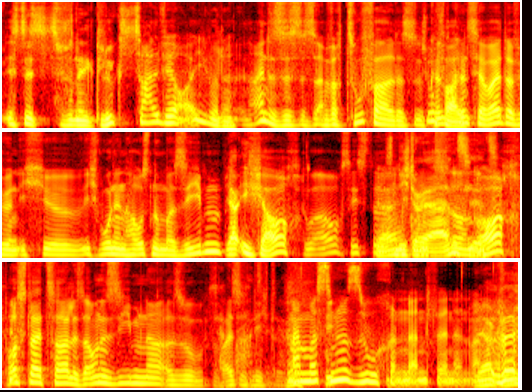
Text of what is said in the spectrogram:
Ist das so eine Glückszahl für euch? Oder? Nein, das ist, ist einfach Zufall. Das Zufall. Könnt, könntest ja weiterführen. Ich, äh, ich wohne in Haus Nummer 7. Ja, ich auch. Du auch, siehst du? Ja. Das ist nicht euer Ernst. Jetzt. Postleitzahl ist auch eine 7er, also weiß ich nicht. Man muss nur suchen, dann findet man. Ja,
